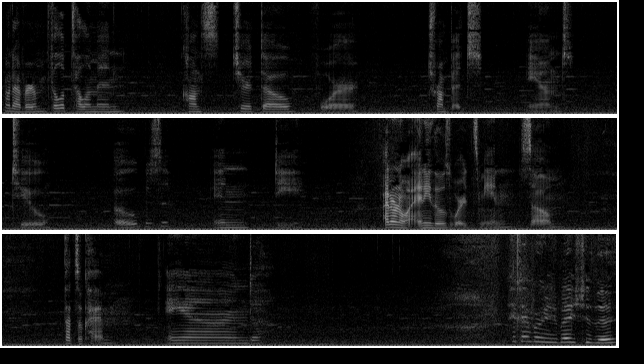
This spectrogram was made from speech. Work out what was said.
whatever. Philip Telemann concerto for trumpet and two oboes in D. I don't know what any of those words mean, so that's okay. And I think I've already mentioned this.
